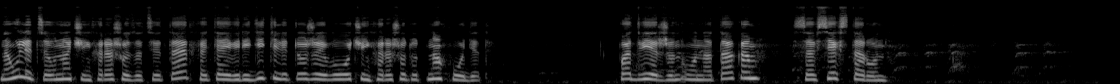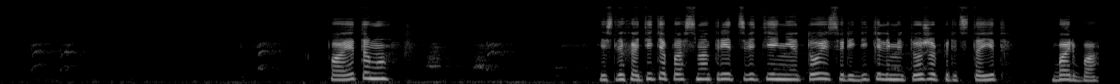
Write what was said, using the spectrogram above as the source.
На улице он очень хорошо зацветает, хотя и вредители тоже его очень хорошо тут находят. Подвержен он атакам со всех сторон. Поэтому если хотите посмотреть цветение, то и с вредителями тоже предстоит борьба.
